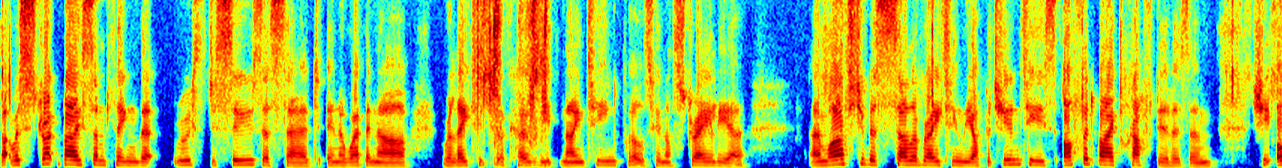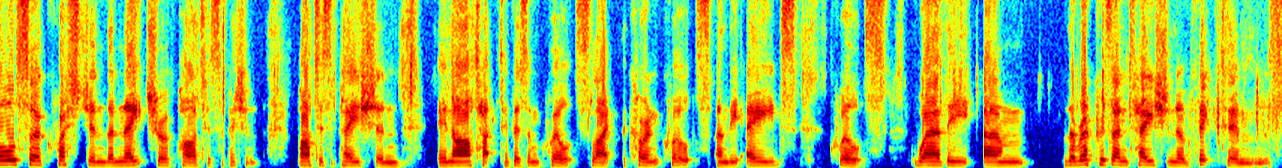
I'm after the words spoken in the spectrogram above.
but I was struck by something that Ruth D'Souza said in a webinar related to a COVID-19 quilt in Australia, and whilst she was celebrating the opportunities offered by craftivism, she also questioned the nature of participation, participation in art activism quilts like the current quilts and the AIDS quilts where the um, the representation of victims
